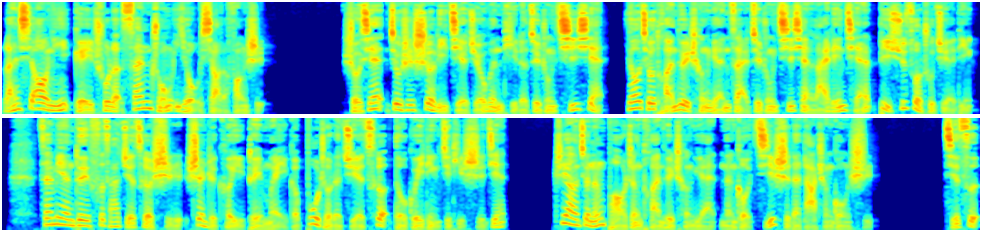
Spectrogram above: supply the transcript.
兰西奥尼给出了三种有效的方式。首先就是设立解决问题的最终期限，要求团队成员在最终期限来临前必须做出决定。在面对复杂决策时，甚至可以对每个步骤的决策都规定具体时间，这样就能保证团队成员能够及时的达成共识。其次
